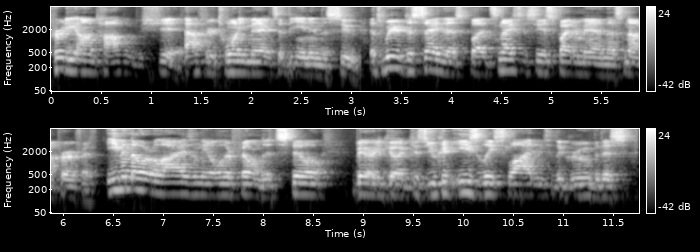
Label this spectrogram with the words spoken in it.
pretty on top of shit after 20 minutes of being in the suit. It's weird to say this, but it's nice to see a Spider-Man that's not perfect. Even though it relies on the older films, it's still very good because you could easily slide into the groove of this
